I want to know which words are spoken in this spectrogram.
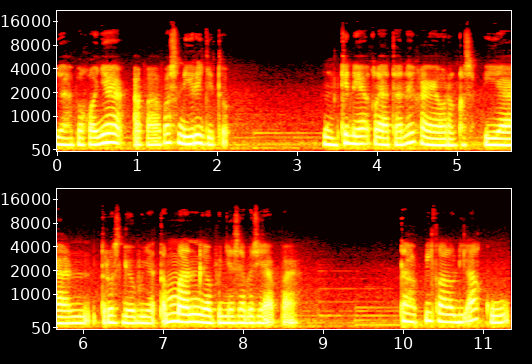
Ya pokoknya apa-apa sendiri gitu. Mungkin ya kelihatannya kayak orang kesepian, terus gak punya teman, gak punya siapa-siapa. Tapi kalau di aku,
